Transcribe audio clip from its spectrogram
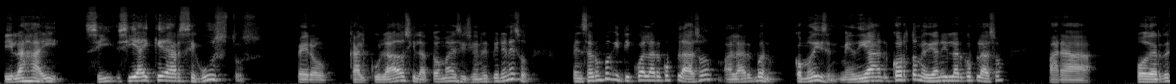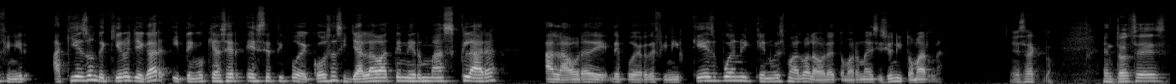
pilas ahí. Sí, sí hay que darse gustos, pero calculados y la toma de decisiones viene eso. Pensar un poquitico a largo plazo, a largo, bueno, como dicen, mediano, corto, mediano y largo plazo, para poder definir, aquí es donde quiero llegar y tengo que hacer este tipo de cosas y ya la va a tener más clara a la hora de, de poder definir qué es bueno y qué no es malo a la hora de tomar una decisión y tomarla. Exacto. Entonces,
